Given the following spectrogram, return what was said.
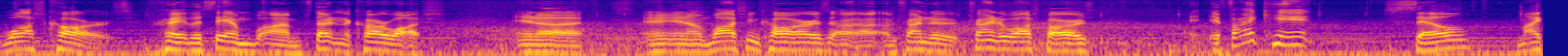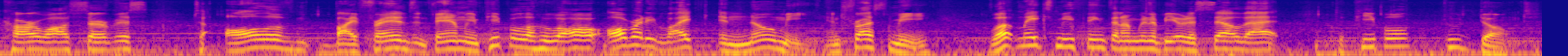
wash cars, right? Let's say I'm, I'm starting a car wash, and uh, and, I'm washing cars. Uh, I'm trying to trying to wash cars. If I can't sell my car wash service to all of my friends and family and people who already like and know me and trust me, what makes me think that I'm going to be able to sell that to people who don't?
